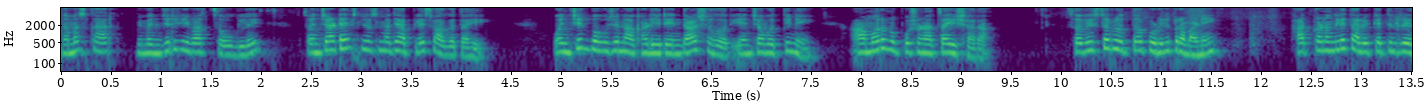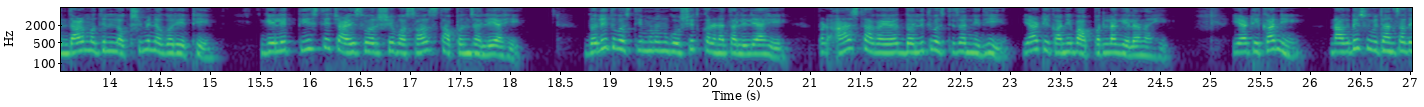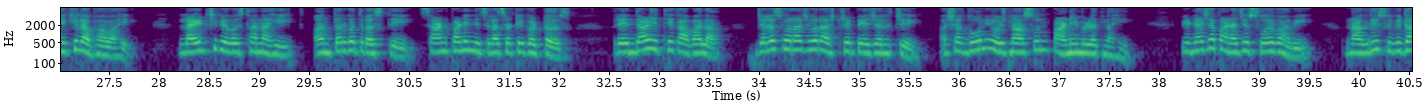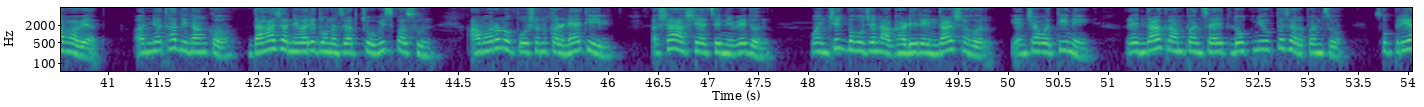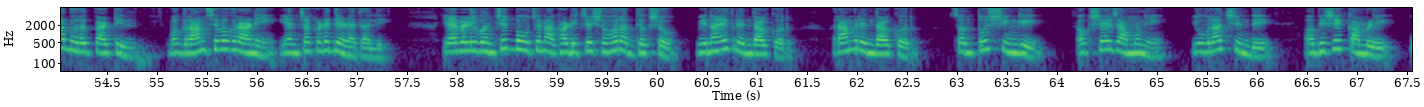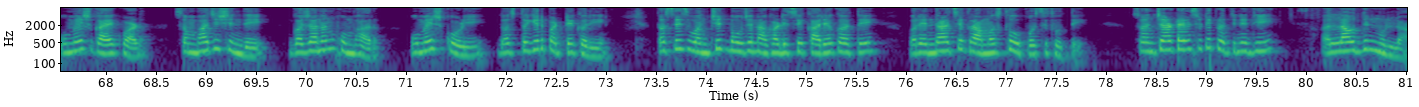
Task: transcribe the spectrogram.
नमस्कार मी मंजिरी निवास चौगले संचार टाइम्स न्यूजमध्ये आपले स्वागत आहे. वंचित बहुजन आघाडी रेंदाळ शहर यांच्या वतीने आमरण उपोषणाचा इशारा. सविस्तर वृत्त पुढीलप्रमाणे हातकणंगले तालुक्यातील रेंदाळमधील लक्ष्मीनगर येथे गेले तीस ते चाळीस वर्षे वसाहत स्थापन झाली आहे. दलित वस्ती म्हणून घोषित करण्यात आलेली आहे पण आज तागायत दलित वस्तीचा निधी या ठिकाणी वापरला गेला नाही. या ठिकाणी नागरी सुविधांचा देखील अभाव आहे. लाईटची व्यवस्था नाही अंतर्गत रस्ते सांडपाणी निचरासाठी गटर्स रेंदाळ येथे गावाला जलस्वराज व राष्ट्रीय पेयजलचे अशा दोन योजना असून पाणी मिळत नाही. पिण्याच्या पाण्याची सोय व्हावी नागरी सुविधा व्हाव्यात. अन्यथा दिनांक दहा जानेवारी दोन हजार चोवीसपासून आमरण उपोषण करण्यात येईल अशा आशयाचे निवेदन वंचित बहुजन आघाडी रेंदाळ शहर यांच्या वतीने रेंदाळ ग्रामपंचायत लोकनियुक्त सरपंच सुप्रिया भरत पाटील व ग्रामसेवक राणे यांच्याकडे देण्यात आले. यावेळी वंचित बहुजन आघाडीचे शहर अध्यक्ष विनायक रेंदाळकर राम रेंदाळकर संतोष शिंगे अक्षय जामुने युवराज शिंदे अभिषेक कांबळे उमेश गायकवाड संभाजी शिंदे गजानन कुंभार उमेश कोळी दस्तगीर पट्टेकरी तसेच वंचित बहुजन आघाडीचे कार्यकर्ते व रेंदाळचे ग्रामस्थ उपस्थित होते. संचार टाईमसाठी प्रतिनिधी अल्लाउद्दीन मुल्ला.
